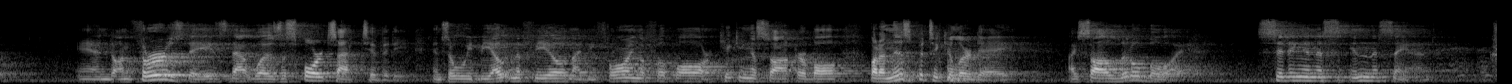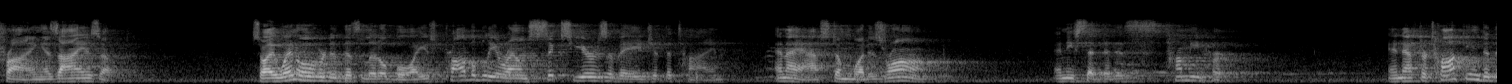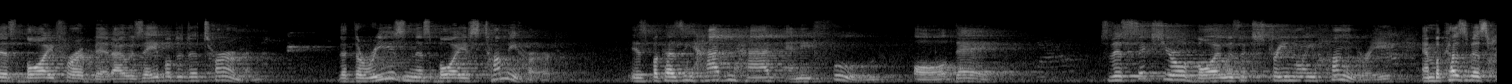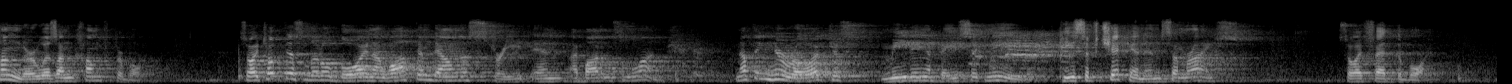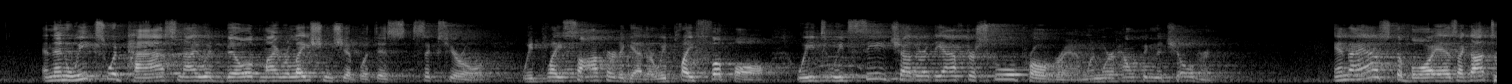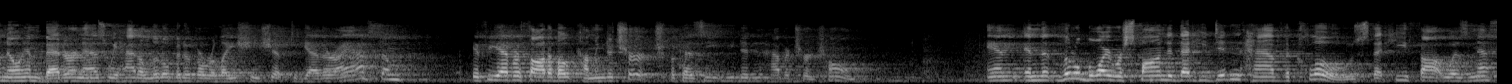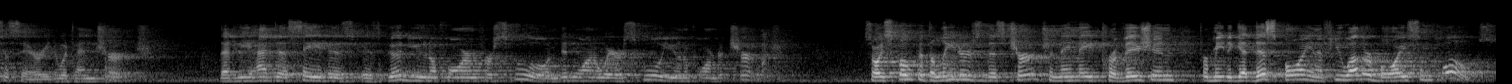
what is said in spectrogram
And on Thursdays, that was a sports activity. And so we'd be out in the field, and I'd be throwing a football or kicking a soccer ball. But on this particular day, I saw a little boy sitting in the, in the sand, crying his eyes out. So I went over to this little boy. He's probably around six years of age at the time, and I asked him, What is wrong? and he said that his tummy hurt. And after talking to this boy for a bit, I was able to determine that the reason this boy's tummy hurt is because he hadn't had any food all day. So this six year old boy was extremely hungry, and because of his hunger, was uncomfortable. So I took this little boy and I walked him down the street and I bought him some lunch. Nothing heroic, just meeting a basic need a piece of chicken and some rice. So I fed the boy. And then weeks would pass, and I would build my relationship with this six year old. We'd play soccer together, we'd play football, we'd, we'd see each other at the after school program when we're helping the children. And I asked the boy, as I got to know him better and as we had a little bit of a relationship together, I asked him if he ever thought about coming to church because he, he didn't have a church home. And, and the little boy responded that he didn't have the clothes that he thought was necessary to attend church. That he had to save his, his good uniform for school and didn't want to wear a school uniform to church. So I spoke with the leaders of this church, and they made provision for me to get this boy and a few other boys some clothes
